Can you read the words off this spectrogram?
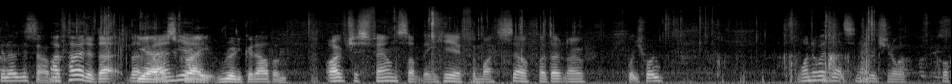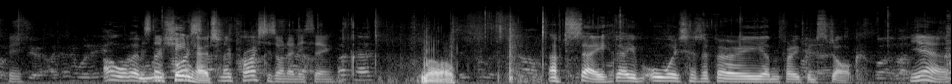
you know this album? I've heard of that. that yeah, band, it's great. Really good album. I've just found something here for myself. I don't know. Which one? I wonder whether that's an original copy. I don't know what it is. Oh, well, There's no Machine price, Head. no prices on anything. Okay. Well, I have to say, Dave always has a very, um, very good stock. Yeah,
